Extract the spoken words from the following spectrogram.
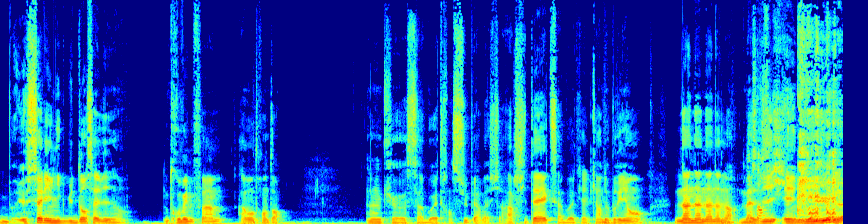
le seul et unique but dans sa vie, hein, trouver une femme avant 30 ans. Donc euh, ça beau être un superbe archi- architecte, ça beau être quelqu'un de brillant. Non, non, non, non, non. Ma vie fiche. est nulle.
